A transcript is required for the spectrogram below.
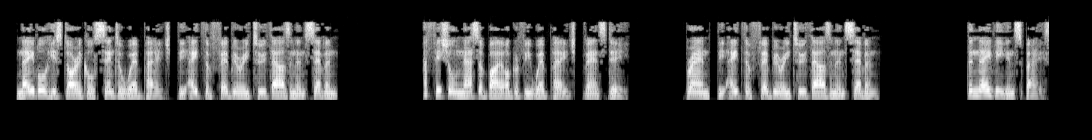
Naval Historical Center webpage, 8 February 2007 Official NASA biography webpage, Vance D. Brand, 8 February 2007 The Navy in Space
